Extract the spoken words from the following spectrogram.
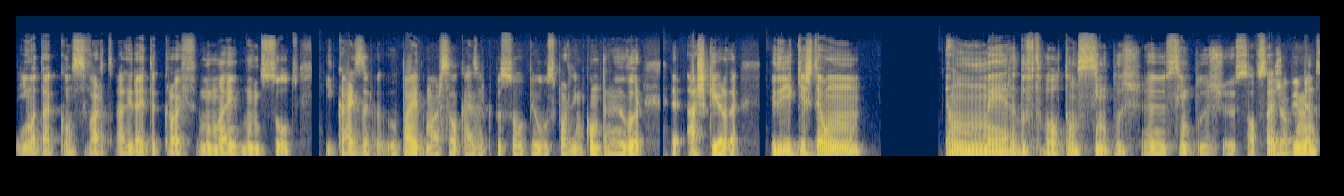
e um ataque com Svart à direita, Cruyff no meio muito solto e Kaiser, o pai de Marcel Kaiser que passou pelo Sporting como treinador, uh, à esquerda. Eu diria que este é um é uma era do futebol tão simples, simples, salvo seja, obviamente,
